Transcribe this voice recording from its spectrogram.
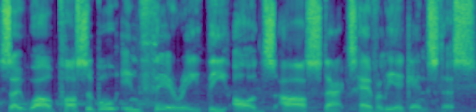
So while possible in theory, the odds are stacked heavily against us.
